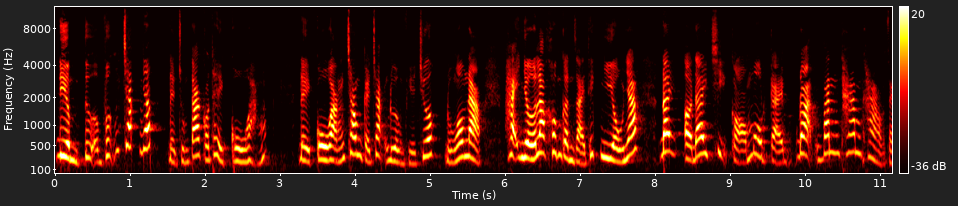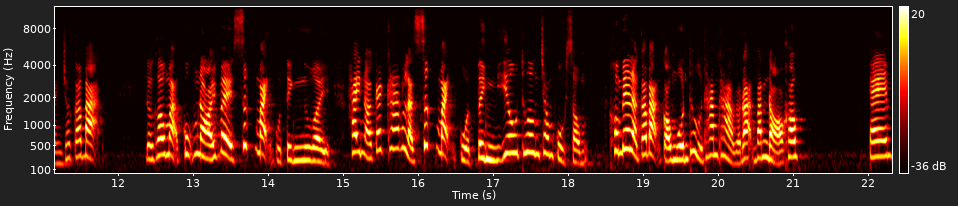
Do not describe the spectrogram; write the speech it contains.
điểm tựa vững chắc nhất để chúng ta có thể cố gắng để cố gắng trong cái chặng đường phía trước đúng không nào? Hãy nhớ là không cần giải thích nhiều nhá. Đây, ở đây chị có một cái đoạn văn tham khảo dành cho các bạn. Được không ạ? Cũng nói về sức mạnh của tình người Hay nói cách khác là sức mạnh của tình yêu thương trong cuộc sống Không biết là các bạn có muốn thử tham khảo cái đoạn văn đó không? Các em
